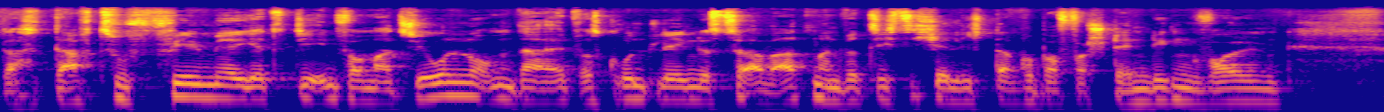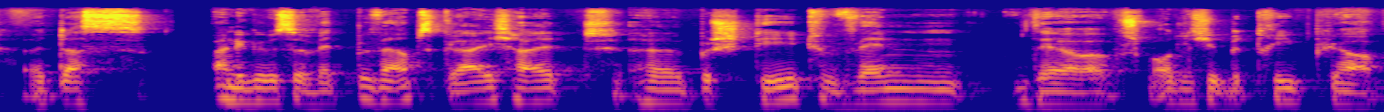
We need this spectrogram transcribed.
das dazu fehlen mir jetzt die Informationen, um da etwas Grundlegendes zu erwarten. Man wird sich sicherlich darüber verständigen wollen, äh, dass eine gewisse Wettbewerbsgleichheit äh, besteht, wenn der sportliche Betrieb ja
